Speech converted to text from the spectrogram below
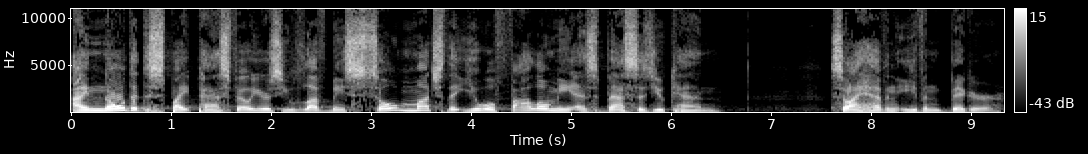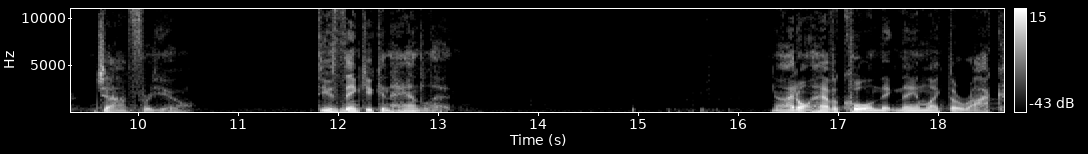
I know that despite past failures, you love me so much that you will follow me as best as you can. So I have an even bigger job for you. Do you think you can handle it? Now, I don't have a cool nickname like The Rock.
